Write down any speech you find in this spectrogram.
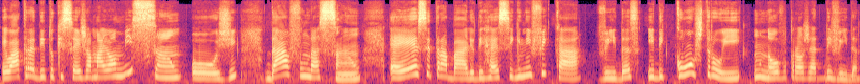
Eu acredito que seja a maior missão hoje da fundação é esse trabalho de ressignificar vidas e de construir um novo projeto de vida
